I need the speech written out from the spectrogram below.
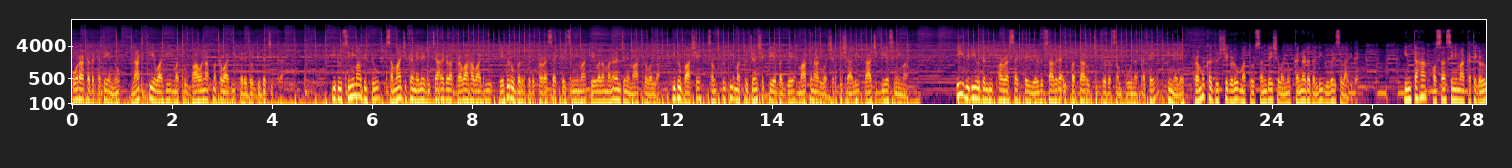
ಹೋರಾಟದ ಕಥೆಯನ್ನು ನಾಟಕೀಯವಾಗಿ ಮತ್ತು ಭಾವನಾತ್ಮಕವಾಗಿ ತೆರೆದೊಡ್ಡಿದ ಚಿತ್ರ. ಇದು ಸಿನಿಮಾ ಬಿಟ್ಟು ಸಾಮಾಜಿಕ ನೆಲೆ ವಿಚಾರಗಳ ಪ್ರವಾಹವಾಗಿ ಎದುರು ಬರುತ್ತದೆ. ಪಾರಾಸೆಕ್ಟೈ ಸಿನಿಮಾ ಕೇವಲ ಮನರಂಜನೆ ಮಾತ್ರವಲ್ಲ, ಇದು ಭಾಷೆ, ಸಂಸ್ಕೃತಿ ಮತ್ತು ಜನಶಕ್ತಿಯ ಬಗ್ಗೆ ಮಾತನಾಡುವ ಶಕ್ತಿಶಾಲಿ ರಾಜಕೀಯ ಸಿನಿಮಾ. ಈ ವಿಡಿಯೋದಲ್ಲಿ ಪರಸೆಕ್ಟೆ ಎರಡು ಸಾವಿರ ಇಪ್ಪತ್ತಾರು ಚಿತ್ರದ ಸಂಪೂರ್ಣ ಕತೆ, ಹಿನ್ನೆಲೆ, ಪ್ರಮುಖ ದೃಶ್ಯಗಳು ಮತ್ತು ಸಂದೇಶವನ್ನು ಕನ್ನಡದಲ್ಲಿ ವಿವರಿಸಲಾಗಿದೆ. ಇಂತಹ ಹೊಸ ಸಿನಿಮಾ ಕಥೆಗಳು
